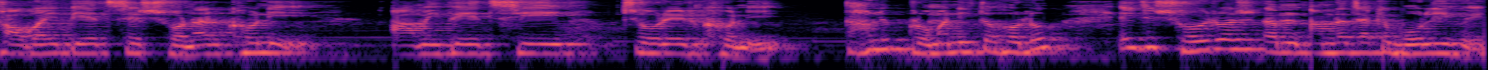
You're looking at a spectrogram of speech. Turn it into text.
সবাই পেয়েছে সোনার খনি, আমি পেয়েছি চোরের খনি। তাহলে প্রমাণিত হলো, এই যে স্বৈর আমরা যাকে বলি হই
